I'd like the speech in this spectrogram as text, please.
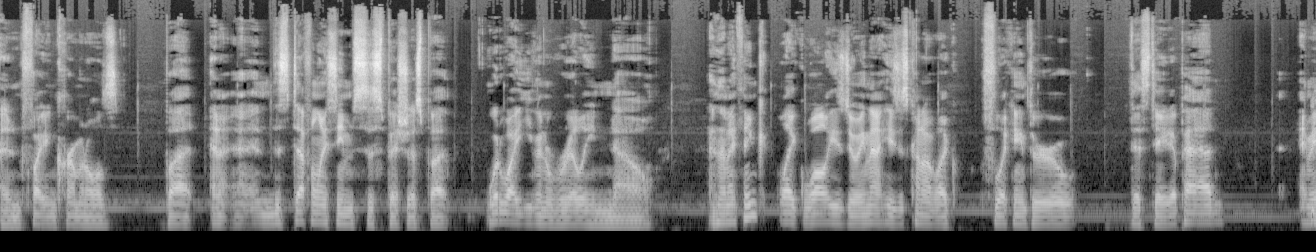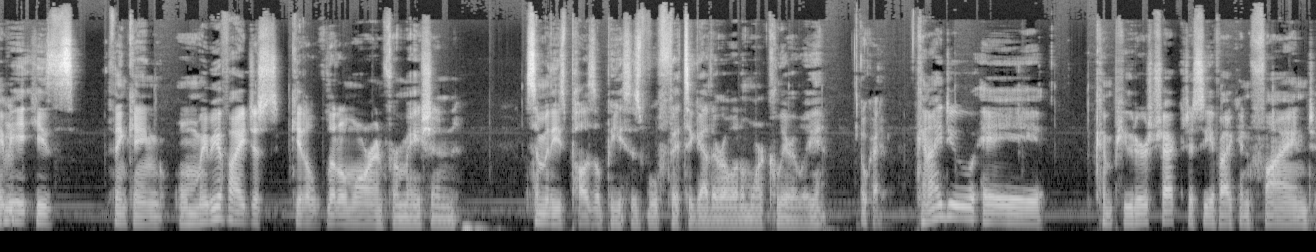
and fighting criminals, but and and this definitely seems suspicious. But what do I even really know?" And then I think, like, while he's doing that, he's just kind of like flicking through this data pad, and maybe mm-hmm. he's thinking, well, maybe if I just get a little more information, some of these puzzle pieces will fit together a little more clearly. Okay. Can I do a computers check to see if I can find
